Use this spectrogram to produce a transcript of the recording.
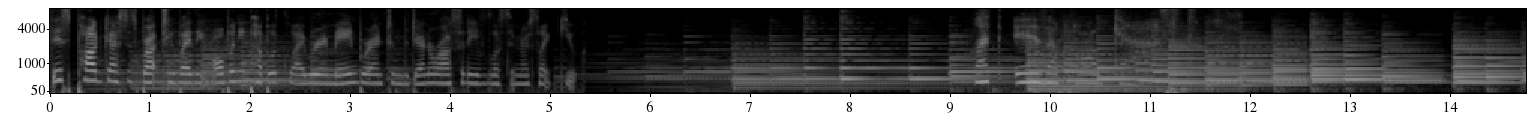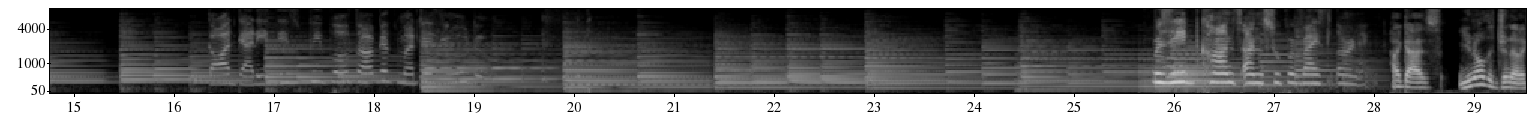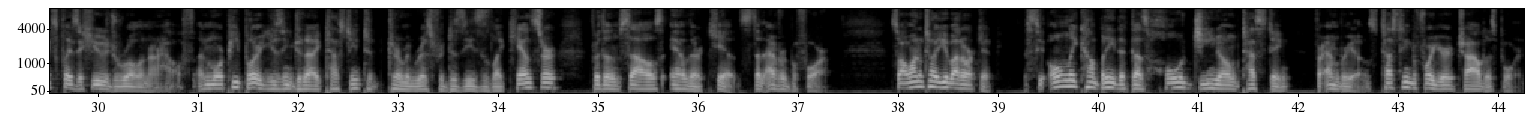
This podcast is brought to you by the Albany Public Library main branch and the generosity of listeners like you. What is a podcast? God, Daddy, these people talk as much as you do. Razib Khan's unsupervised learning. Hi, guys. You know that genetics plays a huge role in our health, and more people are using genetic testing to determine risk for diseases like cancer for themselves and their kids than ever before. So, I want to tell you about Orchid. It's the only company that does whole genome testing for embryos, testing before your child is born.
